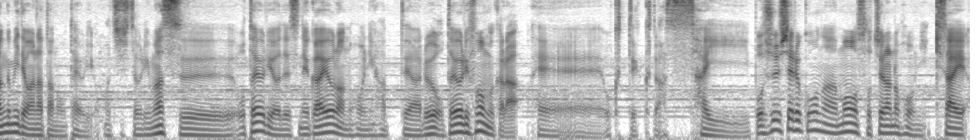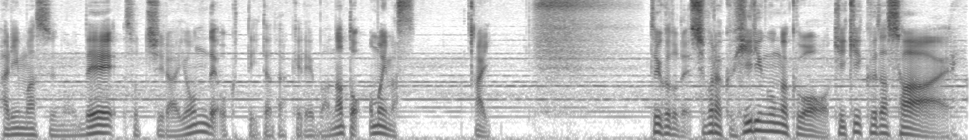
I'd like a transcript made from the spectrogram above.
番組ではあなたのお便りお待ちしております。お便りはですね、概要欄の方に貼ってあるお便りフォームから、えー送ってください。募集してるコーナーもそちらの方に記載ありますので、そちら読んで送っていただければなと思います。はい。ということで、しばらくヒーリング音楽をお聴きください。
